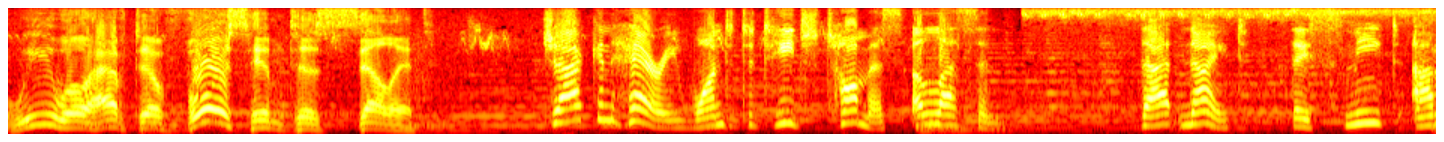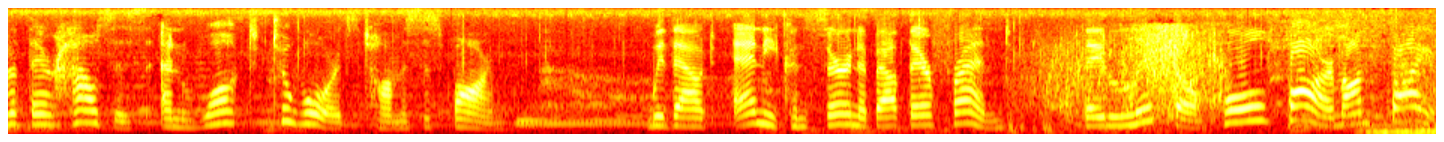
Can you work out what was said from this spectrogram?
We will have to force him to sell it. Jack and Harry wanted to teach Thomas a lesson. That night, they sneaked out of their houses and walked towards Thomas's farm. Without any concern about their friend, they lit the whole farm on fire.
